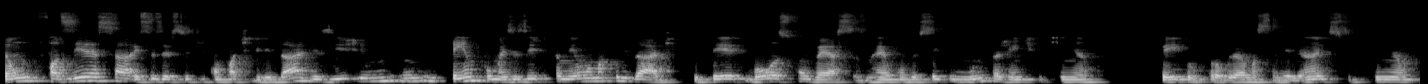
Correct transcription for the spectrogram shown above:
Então, fazer essa, esse exercício de compatibilidade exige um, um, tempo, mas exige também uma maturidade e ter boas conversas. Né? Eu conversei com muita gente que tinha feito programas semelhantes, que tinha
